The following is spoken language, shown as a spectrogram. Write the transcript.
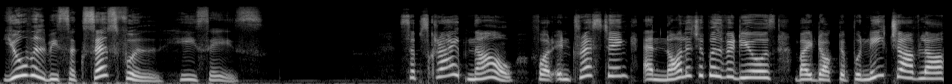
You will be successful, he says. Subscribe now for interesting and knowledgeable videos by Dr. Puneet Chawla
